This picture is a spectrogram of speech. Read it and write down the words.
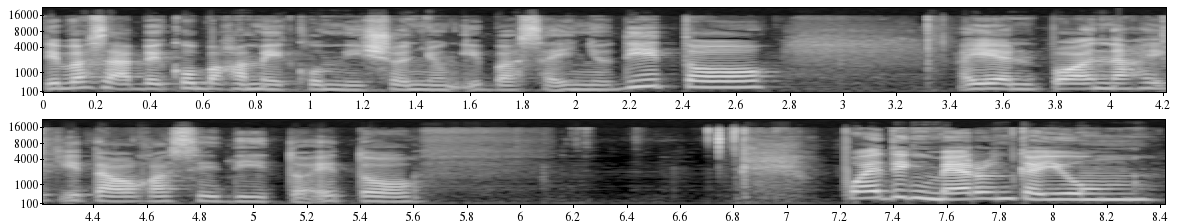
ba sabi ko baka may commission yung iba sa inyo dito. Ayan po, ang nakikita ko kasi dito. Ito, pwedeng meron kayong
